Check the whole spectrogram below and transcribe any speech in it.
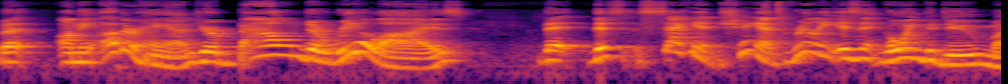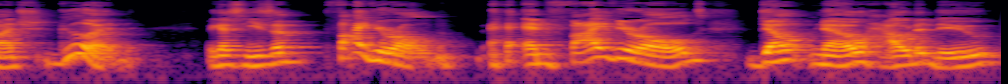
But on the other hand, you're bound to realize that this second chance really isn't going to do much good because he's a five year old. And five year olds don't know how to do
